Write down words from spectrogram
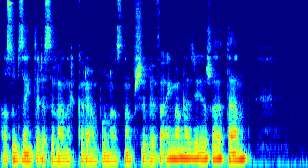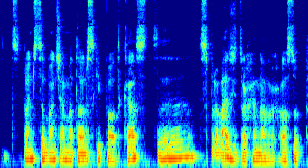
Osób zainteresowanych Koreą Północną przybywa i mam nadzieję, że ten bądź co bądź amatorski podcast y, sprowadzi trochę nowych osób,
